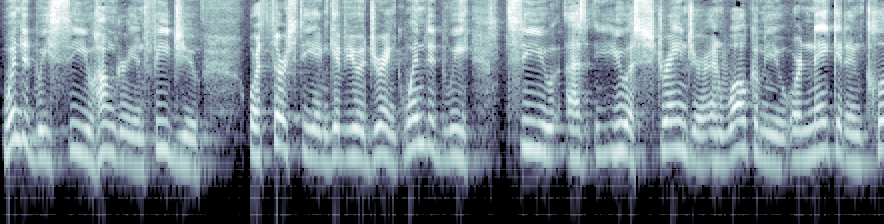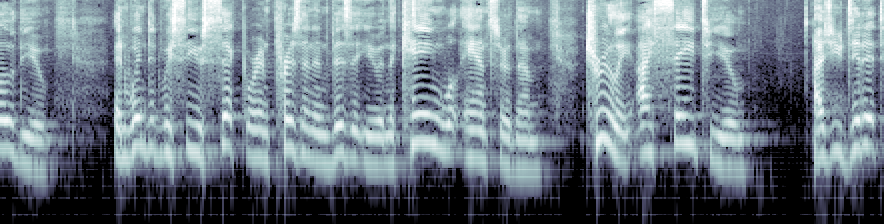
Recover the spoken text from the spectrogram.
when did we see you hungry and feed you, or thirsty and give you a drink? When did we see you as you a stranger and welcome you, or naked and clothe you? And when did we see you sick or in prison and visit you? And the king will answer them, Truly, I say to you, as you did it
